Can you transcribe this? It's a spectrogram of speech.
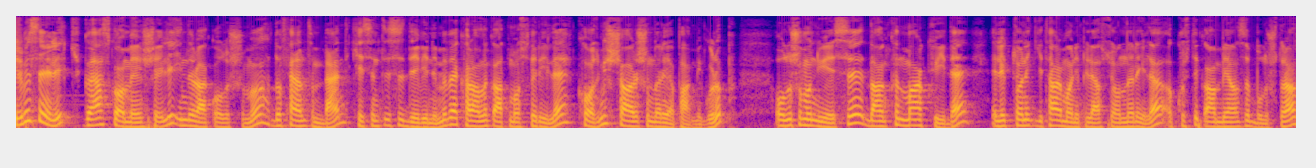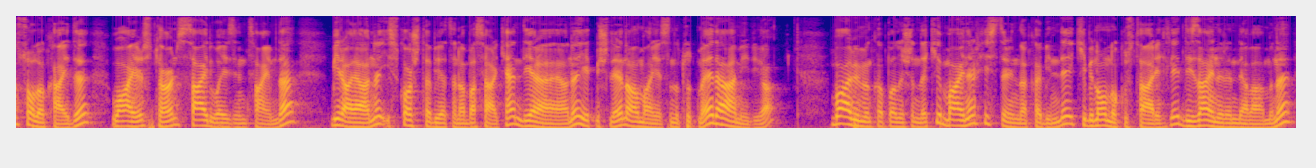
20 senelik Glasgow menşeli indie rock oluşumu The Phantom Band kesintisiz devinimi ve karanlık atmosferiyle kozmik çağrışımları yapan bir grup. Oluşumun üyesi Duncan Marquis de elektronik gitar manipülasyonlarıyla akustik ambiyansı buluşturan solo kaydı Wires Turn Sideways in Time'da bir ayağını İskoç tabiatına basarken diğer ayağını 70'lerin Almanya'sında tutmaya devam ediyor. Bu albümün kapanışındaki Minor History'nin akabinde 2019 tarihli Designer'ın devamını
